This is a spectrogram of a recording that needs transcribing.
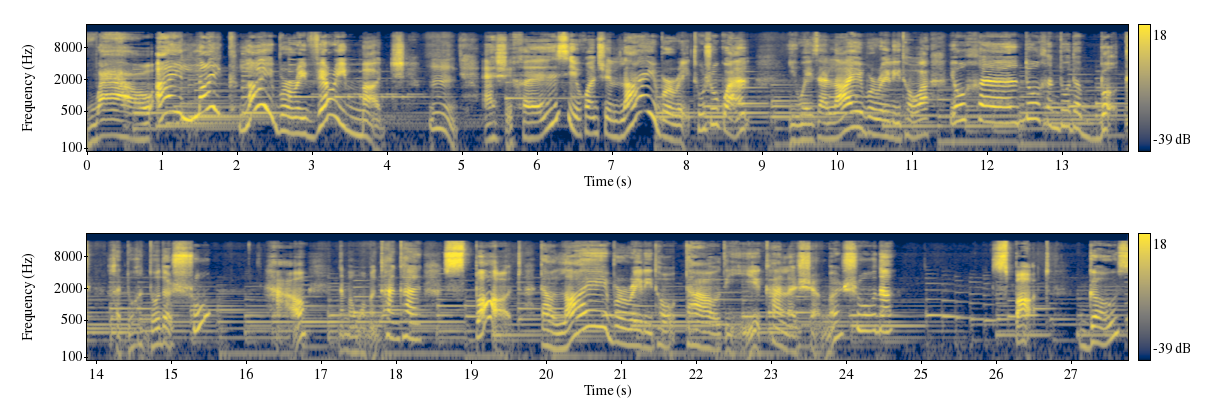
Wow, I like library very much. 嗯，Ashy 很喜欢去 library 图书馆，因为在 library 里头啊，有很多很多的 book，很多很多的书。好，那么我们看看 Spot 到 library 里头到底看了什么书呢？Spot goes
